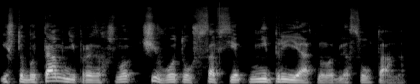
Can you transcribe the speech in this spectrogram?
и чтобы там не произошло чего-то уж совсем неприятного для султана.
